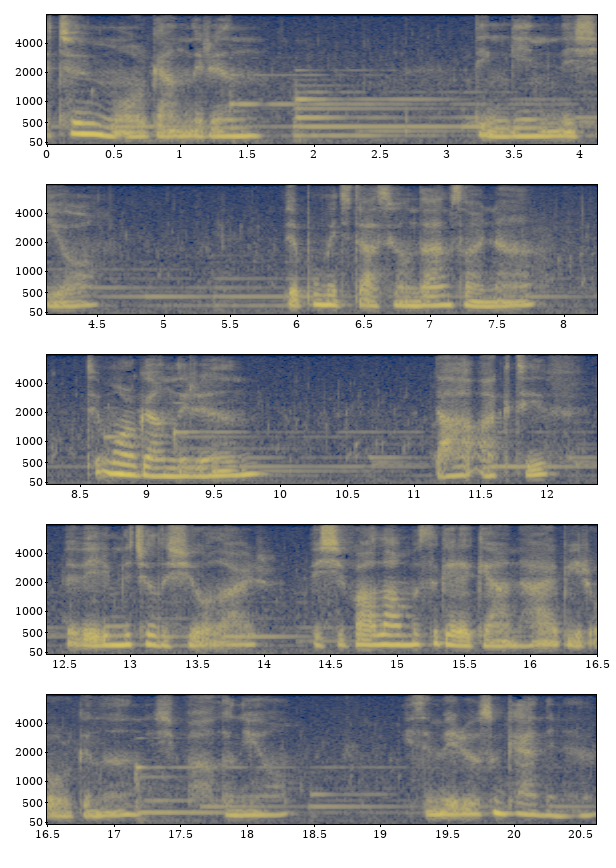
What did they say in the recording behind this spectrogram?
Ve tüm organların dinginleşiyor. Ve bu meditasyondan sonra tüm organların daha aktif ve verimli çalışıyorlar ve şifalanması gereken her bir organın şifalanıyor. İzin veriyorsun kendine.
